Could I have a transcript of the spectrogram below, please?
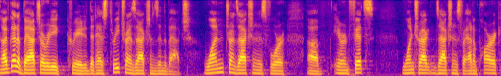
Now I've got a batch already created that has three transactions in the batch. One transaction is for uh, Aaron Fitz, one transaction is for Adam Park,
